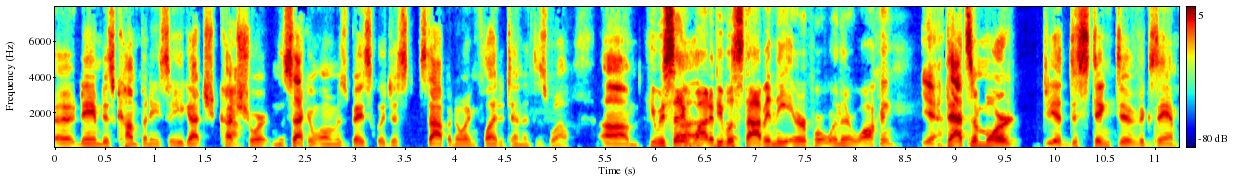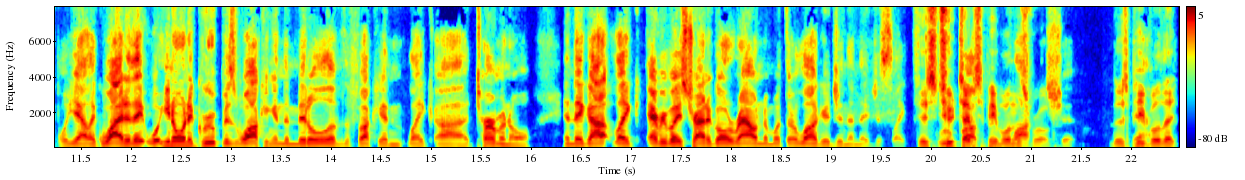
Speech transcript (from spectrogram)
uh, named his company, so he got sh- cut Yeah. short. And the second one was basically just stop annoying flight attendants as well. Um, He was saying, Uh, why do people stop in the airport when they're walking? Yeah, that's a more yeah, distinctive example. Yeah, like why do they? Well, you know, when a group is walking in the middle of the fucking like uh, terminal. And they got like everybody's trying to go around them with their luggage, and then they just like There's two types of people in this world. Shit. There's Yeah. people that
